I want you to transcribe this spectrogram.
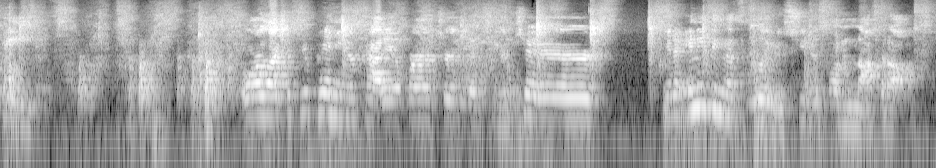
feet. Or like if you're painting your patio furniture, you know, to your chairs, you know, anything that's loose, you just want to knock it off.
